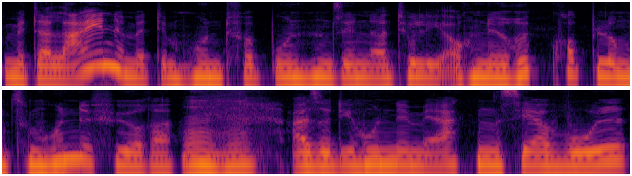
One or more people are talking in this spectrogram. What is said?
mit der Leine mit dem Hund verbunden sind, natürlich auch eine Rückkopplung zum Hundeführer. Mhm. Also die Hunde merken sehr wohl,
